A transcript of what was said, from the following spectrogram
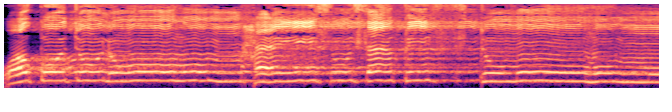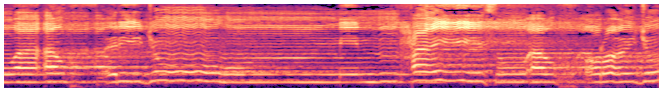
واقتلوهم حيث ثقفتموهم واخرجوهم من حيث اخرجوكم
